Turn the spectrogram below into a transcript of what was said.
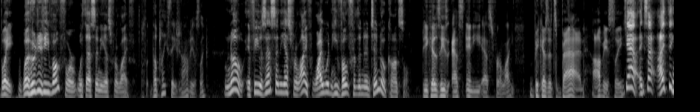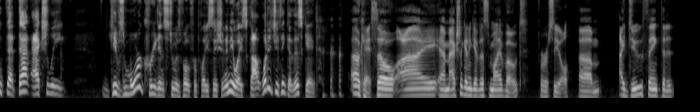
Wait, well, who did he vote for with SNES for life? The PlayStation, obviously, No, if he was SNES for life, why wouldn't he vote for the Nintendo console? because he's SNES for life. Because it's bad, obviously. Yeah, exactly. I think that that actually gives more credence to his vote for PlayStation. Anyway, Scott, what did you think of this game? Okay, so I am actually going to give this my vote for Seal. Um, I do think that it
